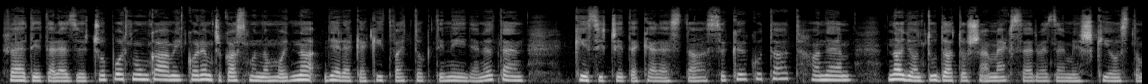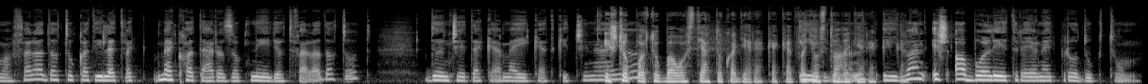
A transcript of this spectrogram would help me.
feltételező csoportmunka, amikor nem csak azt mondom, hogy na, gyerekek, itt vagytok ti négyen, öten, készítsétek el ezt a szökőkutat, hanem nagyon tudatosan megszervezem és kiosztom a feladatokat, illetve meghatározok négy-öt feladatot, döntsétek el, melyiket kicsinálja. És csoportokba osztjátok a gyerekeket, vagy így osztod van, a gyerekeket. Így van, és abból létrejön egy produktum.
